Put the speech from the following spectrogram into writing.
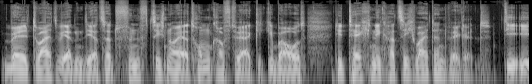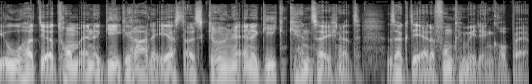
Weltweit werden derzeit 50 neue Atomkraftwerke gebaut. Die Technik hat sich weiterentwickelt. Die EU hat die Atomenergie gerade erst als grüne Energie gekennzeichnet, sagte er der Funke Mediengruppe.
